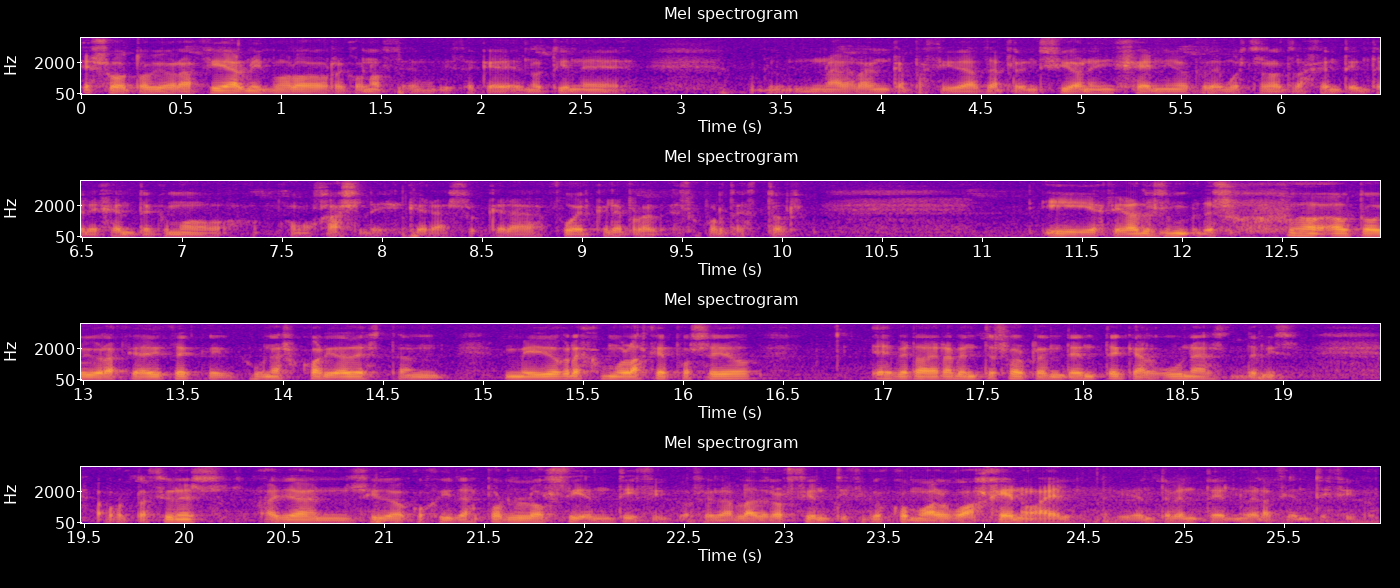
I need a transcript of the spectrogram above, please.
su autobiografía, él mismo lo reconoce, dice que no tiene una gran capacidad de aprensión e ingenio que demuestra otra gente inteligente como, como Hasley, que, era que era, fue el que le, su protector. Y al final de su, autobiografía dice que unas cualidades tan mediocres como las que poseo, es verdaderamente sorprendente que algunas de mis aportaciones hayan sido acogidas por los científicos. Él habla de los científicos como algo ajeno a él. Evidentemente él no era científico.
